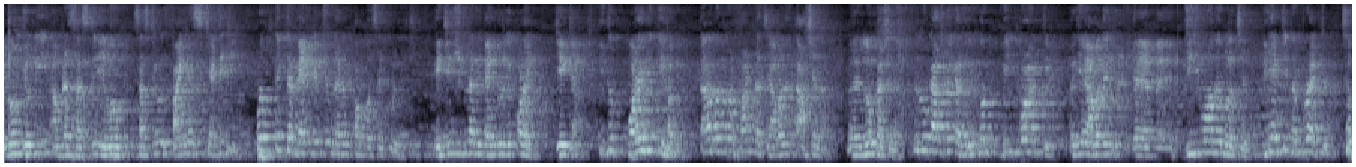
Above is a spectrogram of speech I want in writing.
এবং যদি আমরা সাস্টেন এবং সাস্টেনেবল ফাইন্যান্স স্ট্র্যাটেজি প্রত্যেকটা ব্যাংকের জন্য এখন কম্পালসারি করে দিচ্ছি। এই জিনিসগুলো আমি ব্যাংকগুলোকে পড়াই যে এইটা কিন্তু পড়াইলে কি হবে? তারা বলে আমার ফান্ড আছে, আমাদের তো আসে না মানে লোক আসে না। লোক আসবে কেন? ইউ গট প্রোয়াক্টিভ ওই যে আমাদের জিজি মহোদয় বলেছেন রিয়াক্টিভ না প্রোয়াক্টিভ সব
